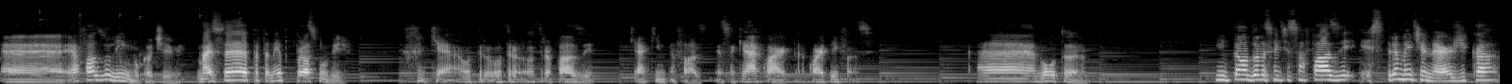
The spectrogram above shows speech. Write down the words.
é, é, a fase do limbo que eu tive. Mas é pra, também pro próximo vídeo. que é outra, outra, outra fase, que é a quinta fase. Essa aqui é a quarta, a quarta infância. É, voltando. Então, adolescente, essa fase extremamente enérgica,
